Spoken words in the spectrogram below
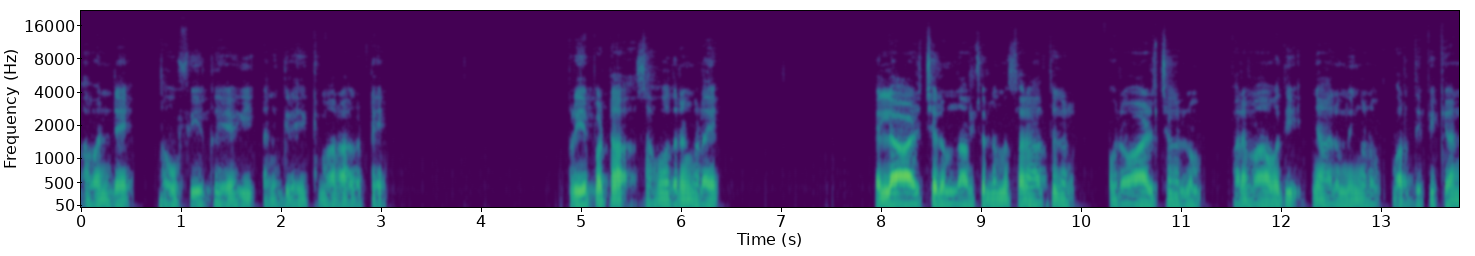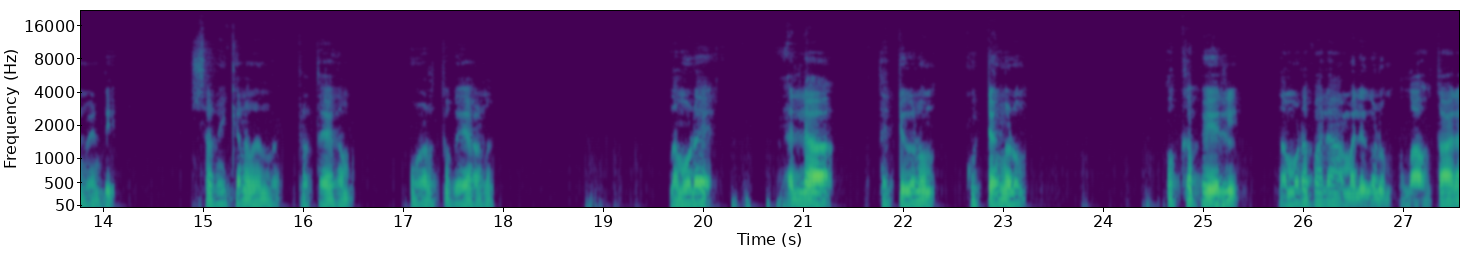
അവന്റെ തൗഫീഖ് ഏകി അനുഗ്രഹിക്കുമാറാകട്ടെ. പ്രിയപ്പെട്ട സഹോദരങ്ങളെ എല്ലാ ആഴ്ചയിലും നാം ചൊല്ലുന്ന സലാത്തുകൾ ഓരോ ആഴ്ചകളിലും പരമാവധി ഞാനും നിങ്ങളും വർദ്ധിപ്പിക്കാൻ വേണ്ടി ശ്രമിക്കണമെന്ന് പ്രത്യേകം ഉണർത്തുകയാണ്. നമ്മുടെ എല്ലാ തെറ്റുകളും കുറ്റങ്ങളും ഒക്കെ പേരിൽ നമ്മുടെ പല അമലുകളും അള്ളാഹു താല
